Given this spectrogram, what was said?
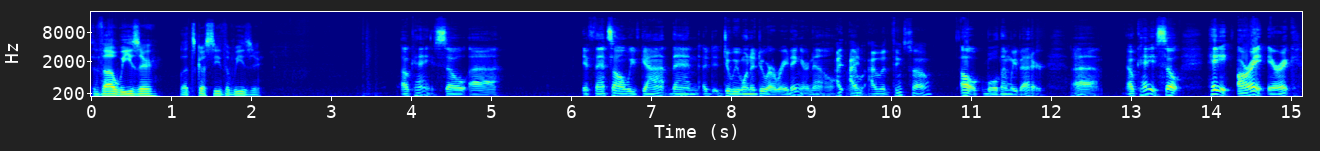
the Weezer. Let's go see the Weezer. okay, so uh, if that's all we've got, then uh, do we want to do our rating or no? I, I, I would think so. oh, well, then we better. Uh, okay, so hey, all right, Eric.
